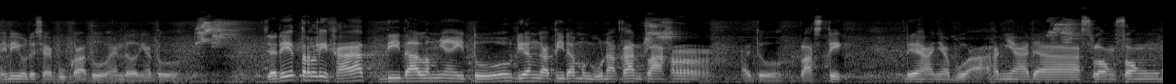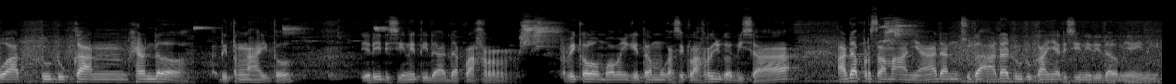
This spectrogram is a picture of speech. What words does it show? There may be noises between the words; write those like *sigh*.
ini udah saya buka tuh handle-nya tuh. Jadi terlihat di dalamnya itu dia nggak tidak menggunakan klaher itu plastik. Dia hanya bu hanya ada selongsong buat dudukan handle di tengah itu. Jadi di sini tidak ada klaher. Tapi kalau umpamanya kita mau kasih klaher juga bisa. Ada persamaannya dan sudah ada dudukannya di sini di dalamnya ini.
